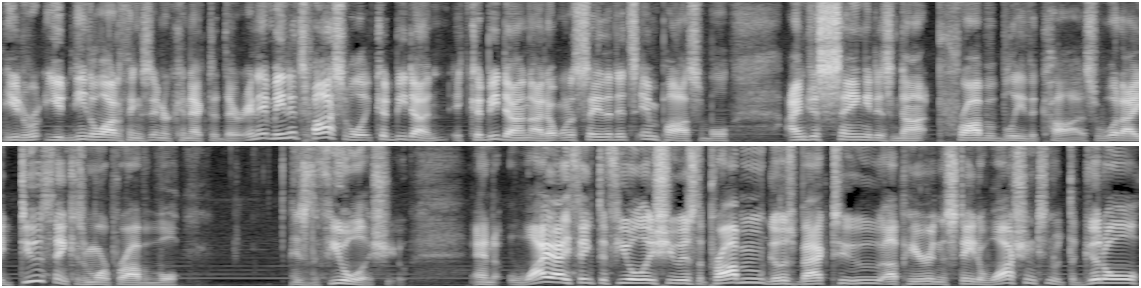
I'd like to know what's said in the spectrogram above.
you'd you'd need a lot of things interconnected there. And I mean, it's possible. It could be done. It could be done. I don't want to say that it's impossible. I'm just saying it is not probably the cause. What I do think is more probable is the fuel issue. And why I think the fuel issue is the problem goes back to up here in the state of Washington with the good old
